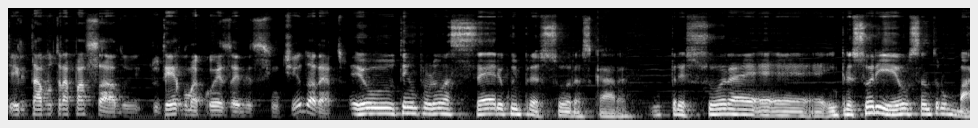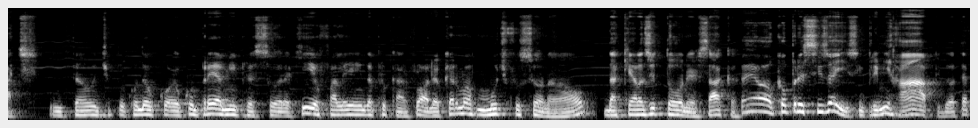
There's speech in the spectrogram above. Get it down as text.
ele estava ultrapassado. Tu tem alguma coisa aí nesse sentido, Aneto? Eu tenho um problema sério com impressoras, cara. Impressora é, é, é impressora e eu, santo não bate. Então, tipo, quando eu, eu comprei a minha impressora aqui, eu falei ainda pro cara, falei, olha, eu quero uma multifuncional daquelas de toner saca? É, o que eu preciso é isso, imprimir rápido, até,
